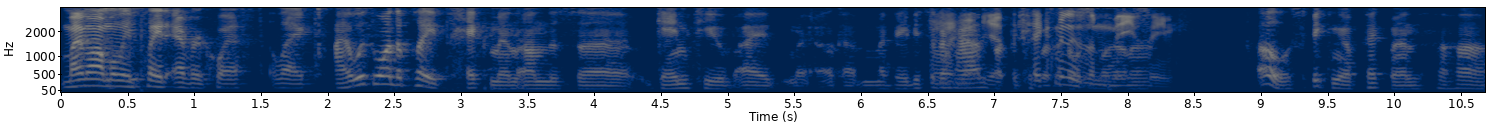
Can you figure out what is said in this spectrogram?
My mom only played EverQuest. Like, I always wanted to play Pikmin on this uh, GameCube. I my, okay, my Oh babysitter my had, yeah, but the Pikmin is amazing. Oh, speaking of Pikmin, haha,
